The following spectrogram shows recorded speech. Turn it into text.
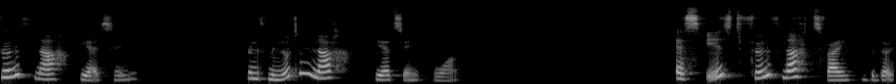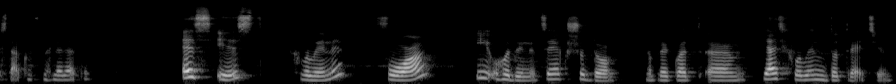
5 nach 14. 5 Minuten nach 14 Uhr. Es ist 5 nach 2. Буде ось так ось виглядати. Es ist хвилини, for і години. Це якщо до. Наприклад, 5 хвилин до третьої.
